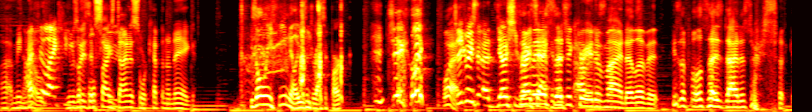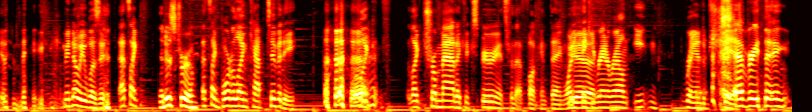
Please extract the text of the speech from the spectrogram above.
Uh, I mean, no. I feel like he, he was, a was a full-size dinosaur kept in an egg. He's only female. He was in Jurassic Park. Jiggly. What? Jiggly's a Yoshi rights Jiggly has activist. such a creative obviously. mind. I love it. He's a full-size dinosaur stuck in an egg. I mean, no, he wasn't. That's like It is true. that's like borderline captivity. like like traumatic experience for that fucking thing. Why do you think he ran around eating random shit? everything.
